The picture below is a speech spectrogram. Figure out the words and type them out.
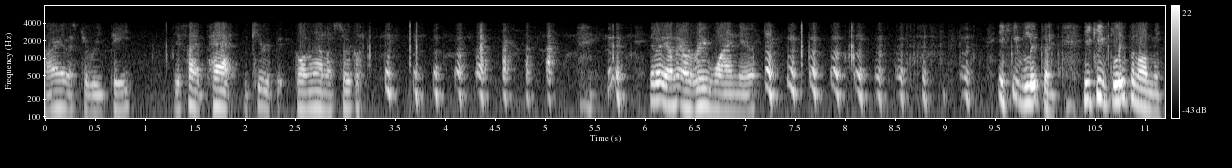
All right, Mr. Repeat. Just like Pat, you keep going around in a circle. Anyway, I'm gonna rewind there. you keep looping. You keep looping on me.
